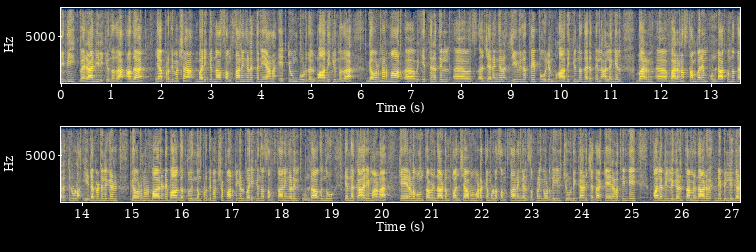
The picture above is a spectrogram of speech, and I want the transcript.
വിധി വരാനിരിക്കുന്നത്. അത് പ്രതിപക്ഷ ഭരിക്കുന്ന സംസ്ഥാനങ്ങളെ തന്നെയാണ് ഏറ്റവും കൂടുതൽ ബാധിക്കുന്നത്. ഗവർണർമാർ ഇത്തരത്തിൽ ജനങ്ങൾ ജീവിതത്തെ പോലും ബാധിക്കുന്ന തരത്തിൽ അല്ലെങ്കിൽ ഭരണ ഭരണസ്തംഭനം ഉണ്ടാക്കുന്ന തരത്തിലുള്ള ഇടപെടലുകൾ ഗവർണർമാരുടെ ഭാഗത്തു നിന്നും പ്രതിപക്ഷ പാർട്ടികൾ ഭരിക്കുന്ന സംസ്ഥാനങ്ങളിൽ ഉണ്ടാകുന്നു എന്ന കാര്യമാണ് കേരളവും തമിഴ്നാടും പഞ്ചാബും അടക്കമുള്ള സംസ്ഥാനങ്ങൾ സുപ്രീം കോടതിയിൽ ചൂണ്ടിക്കാണിച്ചത് കേരളത്തിന്റെ പല ബില്ലുകൾ തമിഴ്നാടിന്റെ ബില്ലുകൾ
